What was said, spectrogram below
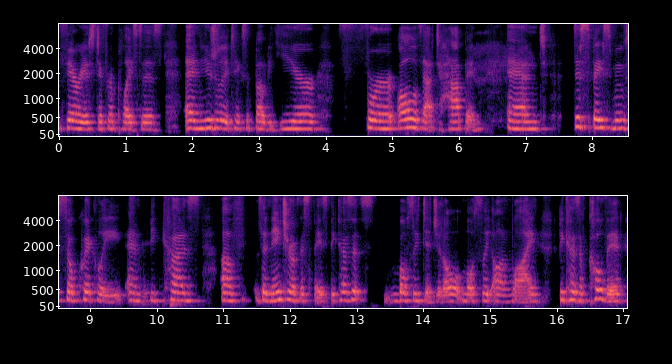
various different places. And usually it takes about a year for all of that to happen. And this space moves so quickly. And because of the nature of the space, because it's mostly digital, mostly online, because of COVID,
